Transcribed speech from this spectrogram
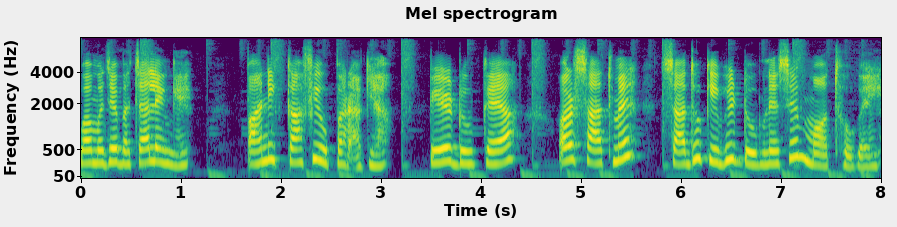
वह मुझे बचा लेंगे। पानी काफ़ी ऊपर आ गया। पेड़ डूब गया और साथ में साधु की भी डूबने से मौत हो गई।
